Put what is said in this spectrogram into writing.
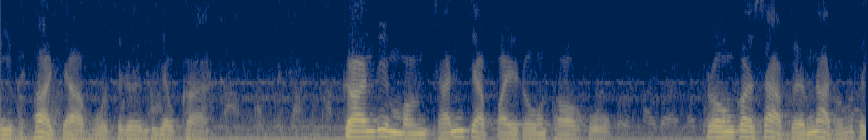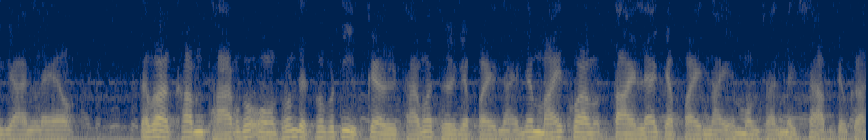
มีพระภาคเจ้าผู้เจริญพระเจ้าค่ะการที่หม่อมฉันจะไปโรงทอหูกพระองค์ก็ทราบโดยอำนาจพระพุทธญาณแล้ว แต่ว่าคำถามขององค์สมเด็จพระพุทธแก้วถามว่าเธอจะไปไหนนั่นหมายความตายแล้วจะไปไหนหม่อมฉันไม่ทราบเจ้าค่ะ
